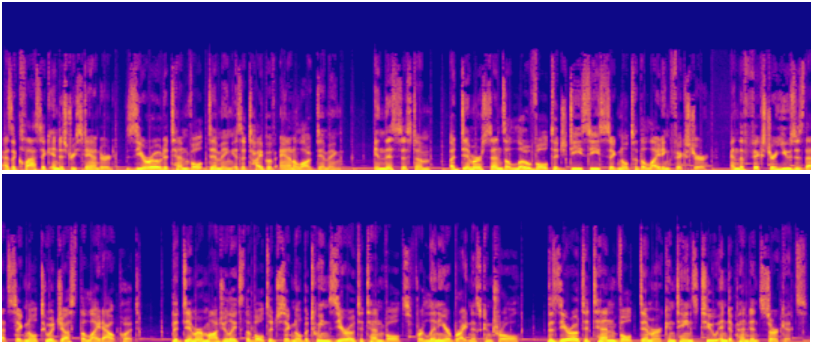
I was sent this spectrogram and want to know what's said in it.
as a classic industry standard, 0 to 10 volt dimming is a type of analog dimming. In this system, a dimmer sends a low voltage DC signal to the lighting fixture, and the fixture uses that signal to adjust the light output. The dimmer modulates the voltage signal between 0 to 10 volts for linear brightness control. The 0 to 10 volt dimmer contains two independent circuits,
